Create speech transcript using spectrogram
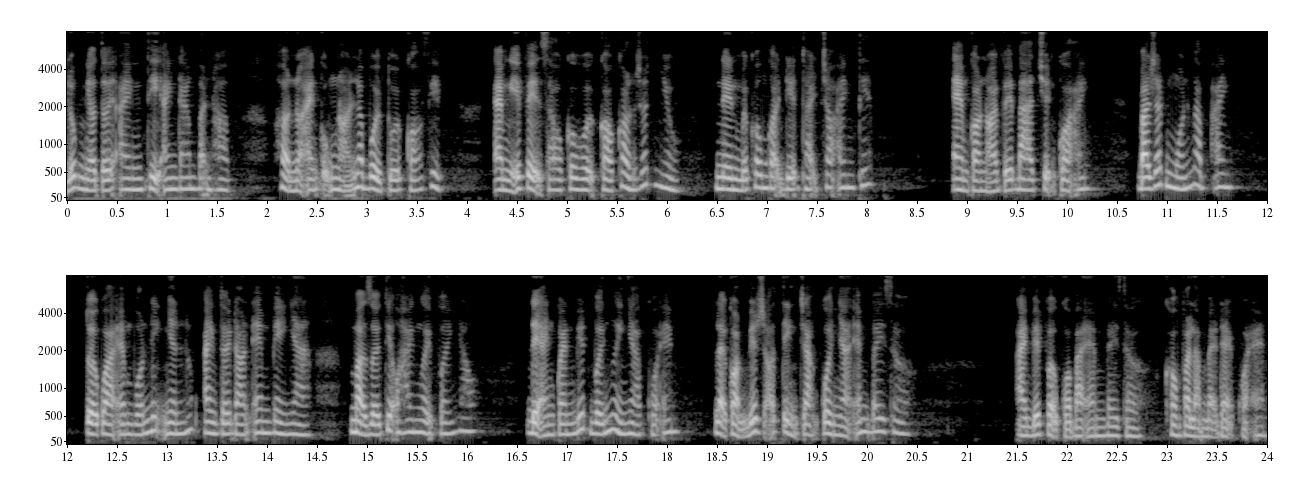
lúc nhớ tới anh thì anh đang bận họp. Hơn nữa anh cũng nói là buổi tối có việc. Em nghĩ về sau cơ hội có còn rất nhiều, nên mới không gọi điện thoại cho anh tiếp. Em có nói với ba chuyện của anh. Ba rất muốn gặp anh. Tối qua em vốn định nhân lúc anh tới đón em về nhà mà giới thiệu hai người với nhau. Để anh quen biết với người nhà của em, lại còn biết rõ tình trạng của nhà em bây giờ. Anh biết vợ của bà em bây giờ không phải là mẹ đẻ của em.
